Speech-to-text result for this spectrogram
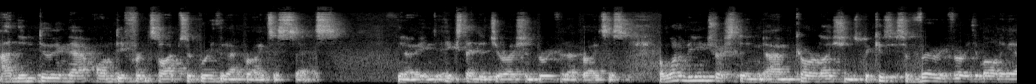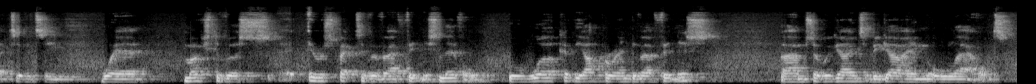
and then doing that on different types of breathing apparatus sets you know, in extended duration breathing apparatus. And one of the interesting um, correlations, because it's a very, very demanding activity where most of us, irrespective of our fitness level, will work at the upper end of our fitness. Um, so we're going to be going all out.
